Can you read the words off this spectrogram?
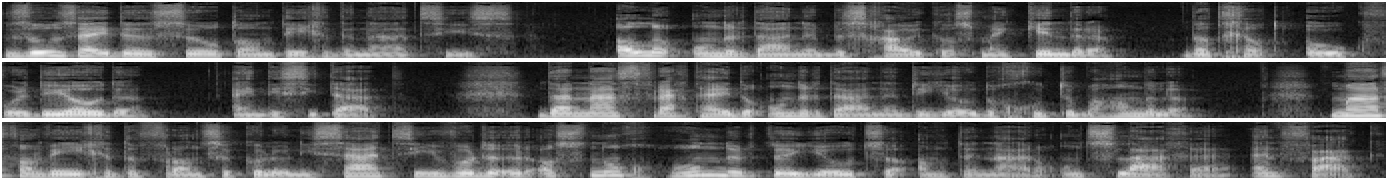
Zo zei de sultan tegen de naties: Alle onderdanen beschouw ik als mijn kinderen. Dat geldt ook voor de Joden. Einde citaat. Daarnaast vraagt hij de onderdanen de Joden goed te behandelen. Maar vanwege de Franse kolonisatie worden er alsnog honderden Joodse ambtenaren ontslagen en vaak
